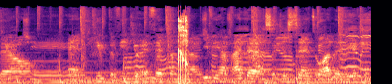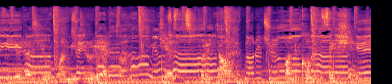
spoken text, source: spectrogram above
bell, and give the video a fair thumbs up. If you have other suggestions or other reaction videos that you want me to react on, just put it down on the comment section.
